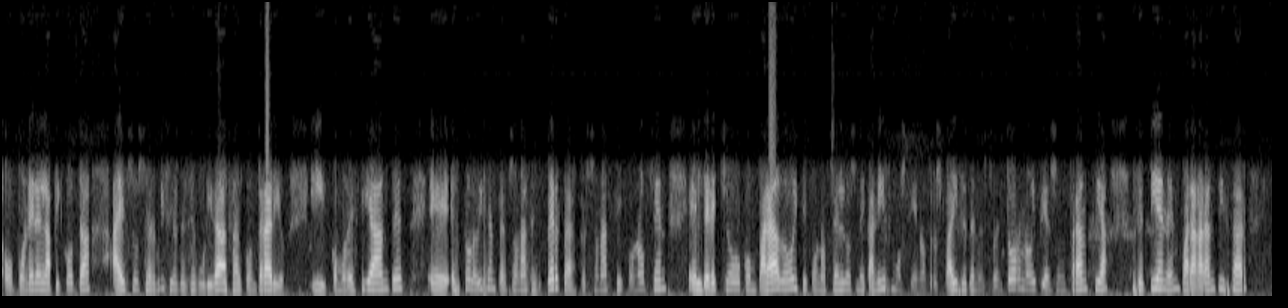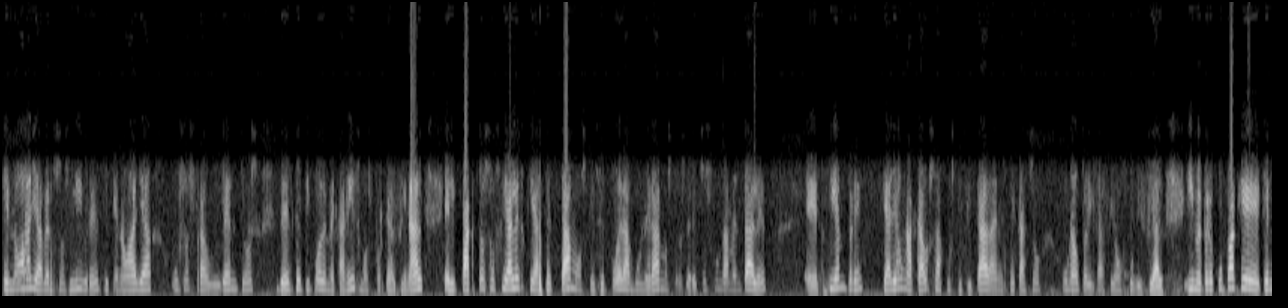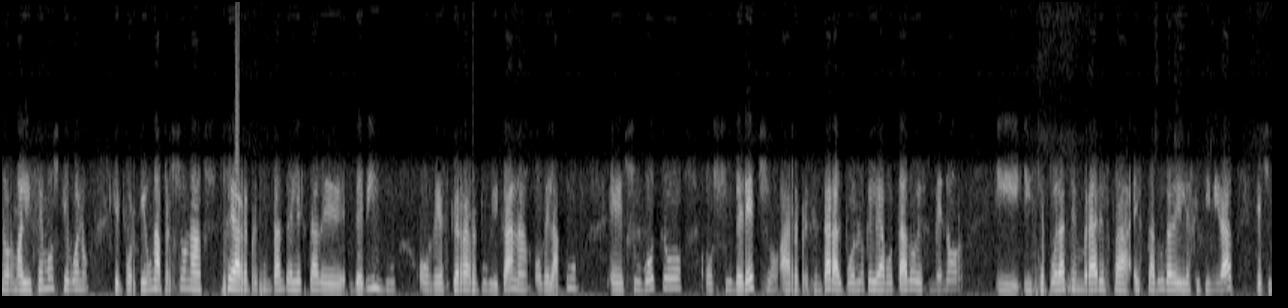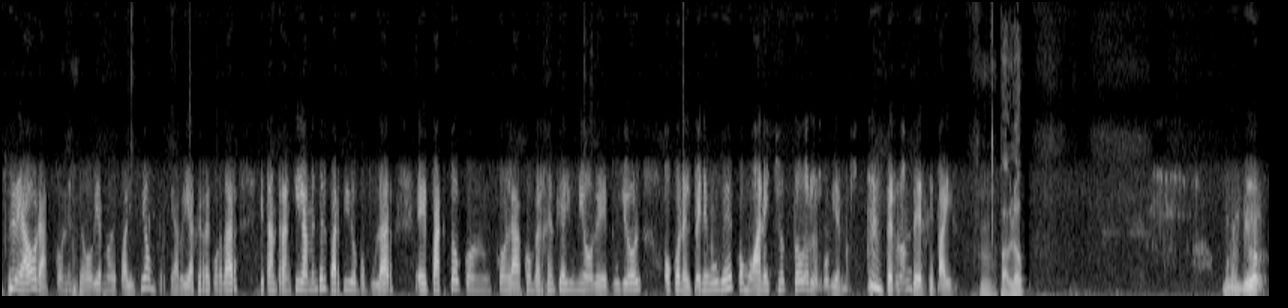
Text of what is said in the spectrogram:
o poner en la picota a esos servicios de seguridad, al contrario. Y como decía antes, eh, esto lo dicen personas expertas, personas que conocen el derecho comparado y que conocen los mecanismos que en otros países de nuestro entorno, y pienso en Francia, se tienen para garantizar que no haya versos libres y que no haya usos fraudulentos de este tipo de mecanismos, porque al final el pacto social es que aceptamos que se puedan vulnerar nuestros derechos fundamentales eh, siempre que haya una causa justificada, en este caso una autorización judicial. Y me preocupa que, normalicemos que, bueno, que porque una persona sea representante electa de, Bildu o de Esquerra Republicana o de la CUP, eh, su voto o su derecho a representar al pueblo que le ha votado es menor y, se pueda sembrar esta, esta duda de ilegitimidad que sucede ahora con este gobierno de coalición, porque habría que recordar que tan tranquilamente el Partido Popular eh, pactó con, con, la Convergencia y Unión de Puyol o con el PNV, como han hecho todos los gobiernos perdón, de este país. Mm, Pablo. Bueno, yo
